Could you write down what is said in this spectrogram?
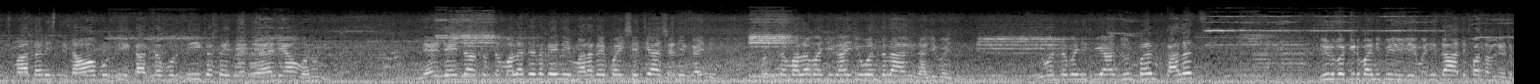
ती माता नुसती नावापुरती कागदापुरती का काही न्याय द्या म्हणून. न्याय द्यायचा असेल तर मला त्याला काही नाही. मला काही पैशाची आशा नाही काही नाही. फक्त मला माझी गाय जिवंत झाली पाहिजे. जिवंत म्हणजे ती अजून पण कालच दीड बकेट पाणी पिलेली आहे म्हणजे दहा ते पंधरा लिटर.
